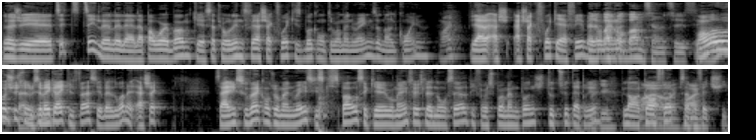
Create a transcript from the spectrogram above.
Là, j'ai. euh, Tu sais- la powerbomb que Seth Rollins fait à chaque fois qu'il se bat contre Roman Reigns là, dans le coin. là. Ouais. Puis à, à ch- à chaque fois qu'il a fait, ben, Mais le Roman c'est un. c'est- c'est- Ouais, c'est bien correct qu'il le fasse, il a bien le droit, mais à chaque. Ça arrive souvent contre Roman Reigns, ce qui se passe, c'est que Roman Reigns fait juste le no-sell, puis il fait un Superman Punch tout de suite après. Ok. Puis là, encore Ouais, fait, ouais, puis ça m'a fait chier.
